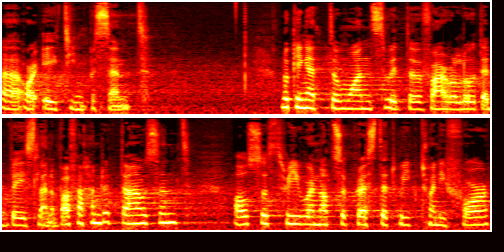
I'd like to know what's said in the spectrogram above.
uh, or 18%. Looking at the ones with the viral load at baseline above 100,000, also three were not suppressed at week 24.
